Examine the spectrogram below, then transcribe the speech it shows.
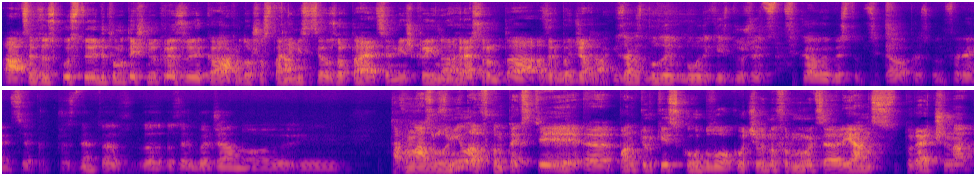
А це в зв'язку з тією дипломатичною кризою, яка Так, впродовж останнього місяця розгортається між країною-агресором та Азербайджаном. Так, і зараз були, був якийсь дуже цікавий виступ, цікава прес-конференція президента Азербайджану. І Так вона зрозуміла в контексті е, пантюркійського блоку. Очевидно, формується альянс Туреччина,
